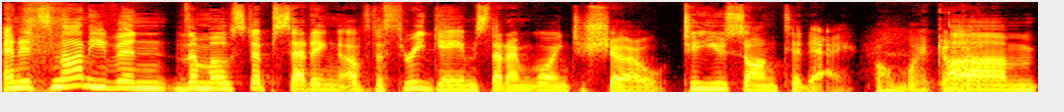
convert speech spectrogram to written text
And it's not even the most upsetting of the three games that I'm going to show to Yusong today. Oh my god. Um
